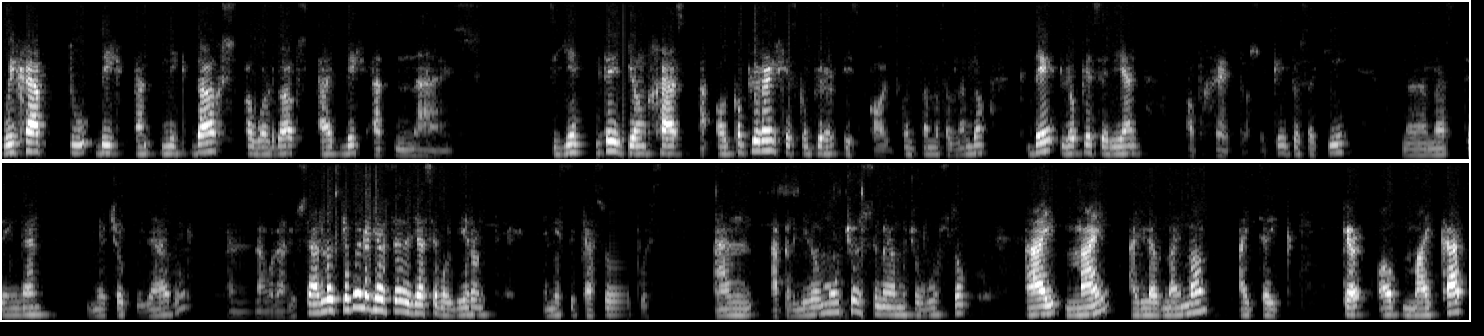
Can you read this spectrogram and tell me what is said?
we have two big and neat dogs, our dogs are big and nice. Siguiente, John has an old computer, his computer is old. Cuando estamos hablando de lo que serían objetos, ¿ok? Entonces aquí nada más tengan mucho cuidado a la hora de usarlos, que bueno, ya ustedes ya se volvieron, en este caso, pues han aprendido mucho, se me da mucho gusto. I, my, I love my mom, I take care of my cat.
